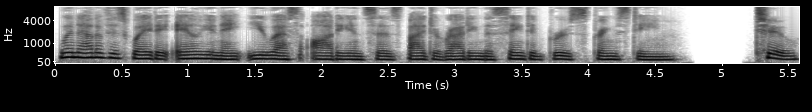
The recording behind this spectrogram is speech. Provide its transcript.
went out of his way to alienate U.S. audiences by deriding the sainted Bruce Springsteen. 2.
